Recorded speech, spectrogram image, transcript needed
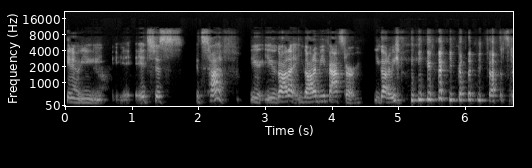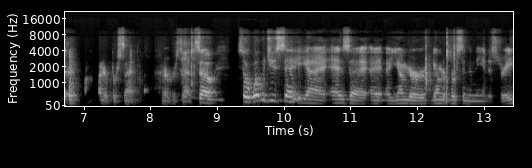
You know, you, it's just, it's tough. You, you gotta, you gotta be faster. You gotta be, you gotta be faster. Hundred percent, hundred percent. So, so what would you say uh, as a, a- younger younger person in the industry?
